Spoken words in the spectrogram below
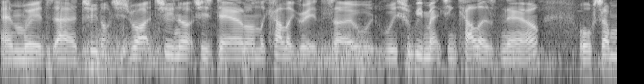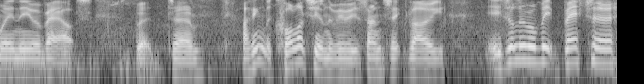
and with uh, two notches right, two notches down on the colour grid. So we should be matching colours now, or somewhere near about. But um, I think the quality on the vivid sunset glow is a little bit better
